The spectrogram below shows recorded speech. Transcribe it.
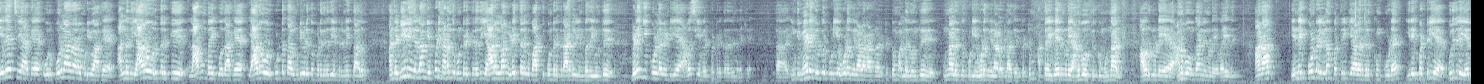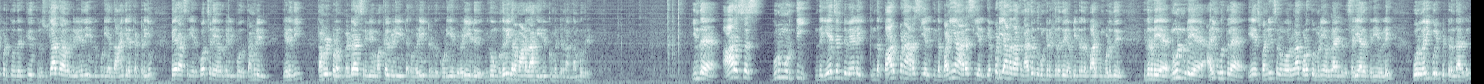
எதேச்சையாக ஒரு பொருளாதார முடிவாக அல்லது யாரோ ஒருத்தருக்கு லாபம் பயக்குவதாக யாரோ ஒரு கூட்டத்தால் முடிவெடுக்கப்படுகிறது என்று நினைத்தாலும் அந்த டீலிங் எல்லாம் எப்படி நடந்து கொண்டிருக்கிறது யாரெல்லாம் இடைத்தரகு பார்த்து கொண்டிருக்கிறார்கள் என்பதை வந்து விளங்கி கொள்ள வேண்டிய அவசியம் ஏற்பட்டிருக்கிறதுன்னு நினைக்கிறேன். இங்கு மேடையில் இருக்கக்கூடிய ஊடகவியலாளராக இருக்கட்டும் அல்லது வந்து முன்னால் இருக்கக்கூடிய ஊடகவியலாளர்களாக இருக்கட்டும் அத்தனை பேரினுடைய அனுபவத்துக்கு முன்னால் அவர்களுடைய அனுபவம் தான் என்னுடைய வயது. ஆனால் என்னை போன்ற இளம் பத்திரிகையாளர்களுக்கும் கூட இதை பற்றிய புரிதலை ஏற்படுத்துவதற்கு திரு. சுஜாதா அவர்கள் எழுதியிருக்கக்கூடிய அந்த ஆங்கில கற்றையும் பேராசிரியர் கோச்சடை அவர்கள் இப்போது தமிழில் எழுதி தமிழ் புலம் மெட்ராஸ் ரிவ்யூ மக்கள் வெளியீட்டகம் வெளியிட்டிருக்கக்கூடிய இந்த வெளியீடு மிகவும் உதவிகரமானதாக இருக்கும் என்று நான் நம்புகிறேன். இந்த ஆர்எஸ்எஸ் குருமூர்த்தி இந்த ஏஜென்ட் வேலை இந்த பார்ப்பன அரசியல் இந்த பனியா அரசியல் எப்படியானதாக நகர்ந்து கொண்டிருக்கிறது அப்படின்றத பார்க்கும் பொழுது இதனுடைய நூலினுடைய அறிமுகத்தில் ஏ எஸ் பன்னீர்செல்வம் அவர்களா குளத்தூர் மணி அவர்களா என்று சரியாக தெரியவில்லை. ஒரு வரி குறிப்பிட்டிருந்தார்கள்.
